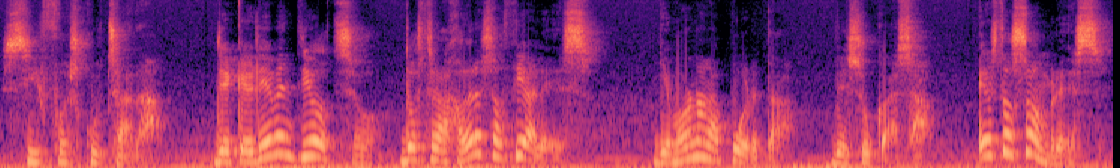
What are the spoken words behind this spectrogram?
sí fue escuchada, ya que el día 28 dos trabajadores sociales llamaron a la puerta de su casa. Estos hombres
